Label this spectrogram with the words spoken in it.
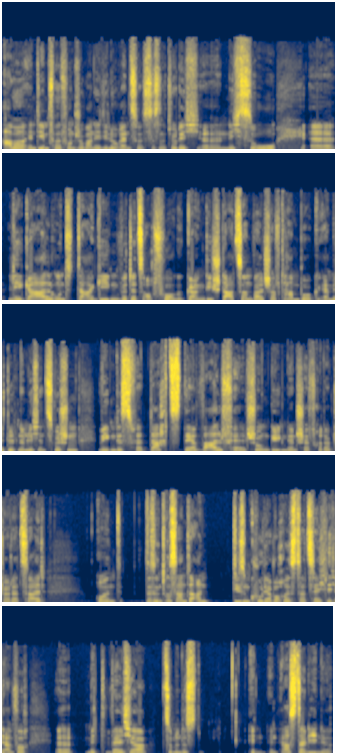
Aber in dem Fall von Giovanni Di Lorenzo ist das natürlich äh, nicht so äh, legal und dagegen wird jetzt auch vorgegangen. Die Staatsanwaltschaft Hamburg ermittelt nämlich inzwischen wegen des Verdachts der Wahlfälschung gegen den Chefredakteur der Zeit. Und das Interessante an diesem Coup der Woche ist tatsächlich einfach, äh, mit welcher zumindest in, in erster Linie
